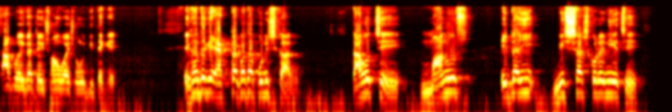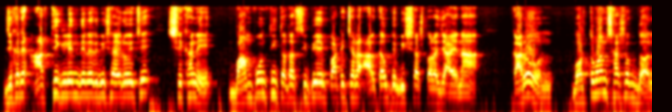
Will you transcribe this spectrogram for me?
সাফ হয়ে গেছে ওই সমবায় সমিতি থেকে। এখান থেকে একটা কথা পরিষ্কার তা হচ্ছে মানুষ এটাই বিশ্বাস করে নিয়েছে যেখানে আর্থিক লেনদেনের বিষয় রয়েছে, সেখানে বামপন্থী তথা সিপিএম পার্টি ছাড়া আর কাউকে বিশ্বাস করা যায় না। কারণ বর্তমান শাসক দল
